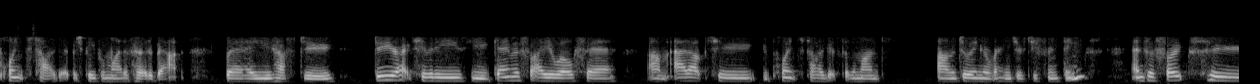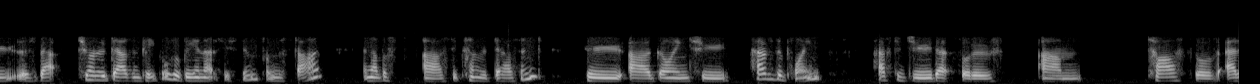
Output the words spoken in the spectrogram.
points target, which people might have heard about, where you have to do your activities, you gamify your welfare, um, add up to your points target for the month, um, doing a range of different things. And for folks who, there's about 200,000 people who'll be in that system from the start, another uh, 600,000 who are going to have the points, have to do that sort of um, task of add,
